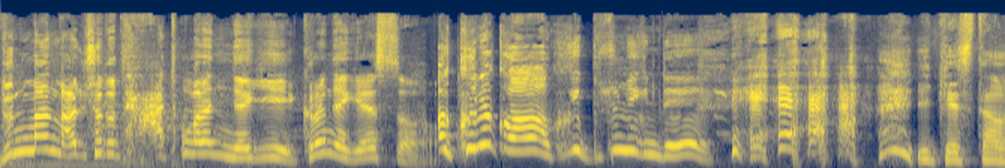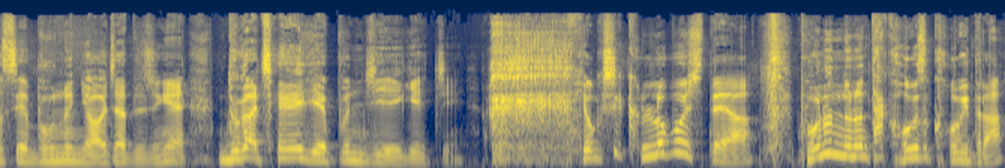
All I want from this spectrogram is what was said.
눈만 마주쳐도 다 통하는 얘기 그런 얘기 했어. 아 그니까 그게 무슨 얘긴데? 이 게스트하우스에 묵는 여자들 중에 누가 제일 예쁜지 얘기했지. 크, 역시 글로벌 시대야. 보는 눈은 다 거기서 거기더라.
